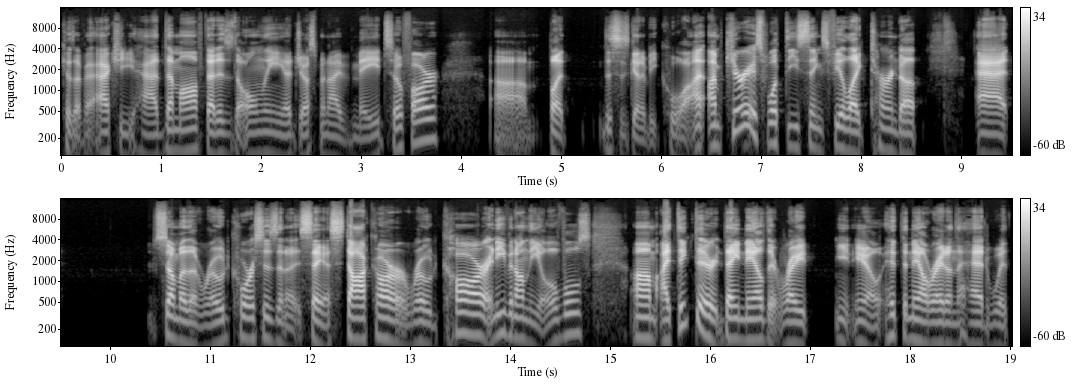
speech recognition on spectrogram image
because I've actually had them off. That is the only adjustment I've made so far. Um, but this is going to be cool. I, I'm curious what these things feel like turned up at some of the road courses and say a stock car or road car and even on the ovals. Um, I think they they nailed it right. You, you know, hit the nail right on the head with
